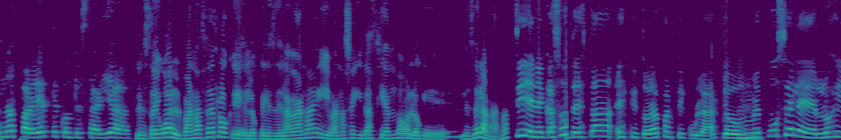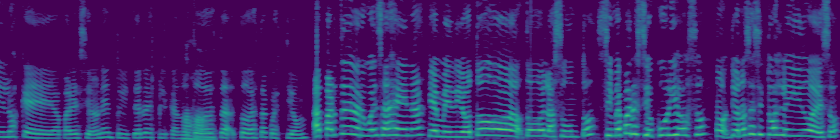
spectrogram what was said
Una pared te contestaría. Les da igual, van a hacer lo que, lo que les dé la gana y van a seguir haciendo lo que les dé la gana. Sí, en el caso de esta escritora particular, yo mm. me puse a leer los hilos que aparecieron en Twitter explicando toda esta, toda esta cuestión. Aparte de vergüenza ajena que me dio todo, todo el asunto, sí me pareció curioso. yo no sé si tú has leído eso.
